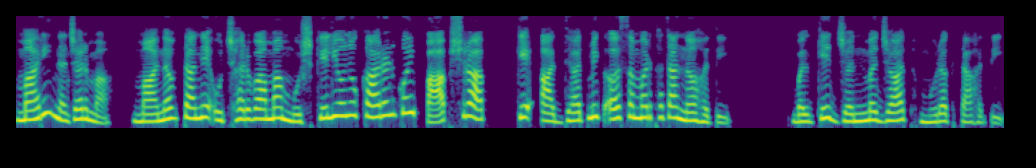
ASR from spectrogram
મારી નજરમાં માનવતાને ઉછરવામાં મુશ્કેલીઓનું કારણ કોઈ પાપશ્રાપ કે આધ્યાત્મિક અસમર્થતા ન હતી. બલકે જન્મજાત મૂરખતા હતી.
